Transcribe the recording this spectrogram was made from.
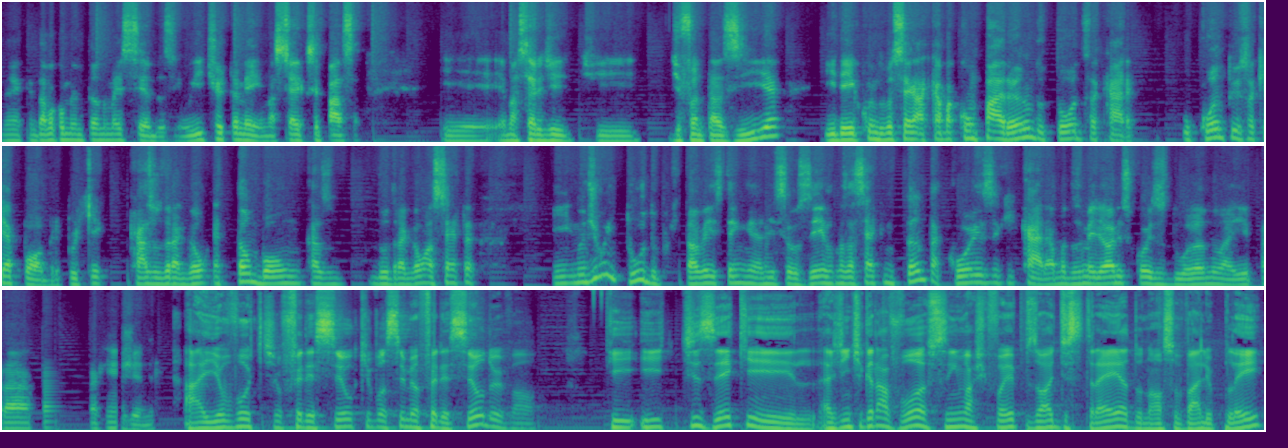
né, que tava comentando mais cedo. Assim. O Witcher também, uma série que você passa, é uma série de, de, de fantasia, e daí quando você acaba comparando todos, cara, o quanto isso aqui é pobre, porque Caso do Dragão é tão bom, Caso do Dragão acerta, não digo em tudo, porque talvez tenha ali seus erros, mas acerta em tanta coisa que, cara, é uma das melhores coisas do ano aí pra quem é gênero. Aí eu vou te oferecer o que você me ofereceu, Durval. E, e dizer que a gente gravou, assim, acho que foi o episódio de estreia do nosso Vale Play.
